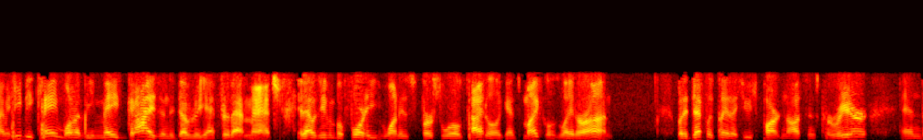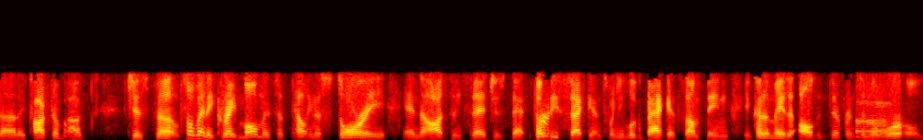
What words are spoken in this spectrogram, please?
I mean, he became one of the made guys in the WWE after that match, and that was even before he won his first world title against Michaels later on. But it definitely played a huge part in Austin's career, and uh, they talked about just uh, so many great moments of telling a story. And Austin said just that 30 seconds, when you look back at something, it could have made all the difference in the world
